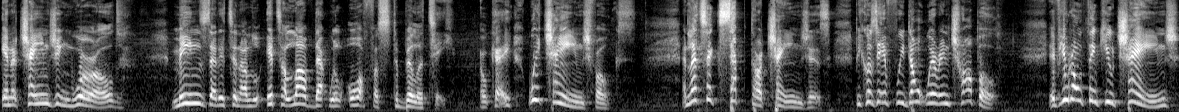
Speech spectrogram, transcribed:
in a changing world means that it's, in a, it's a love that will offer stability. Okay? We change, folks. And let's accept our changes because if we don't, we're in trouble. If you don't think you change,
